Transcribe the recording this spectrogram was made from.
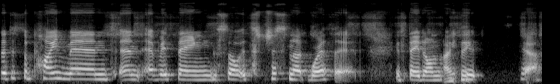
the disappointment and everything. So it's just not worth it if they don't. I think, it, yeah.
